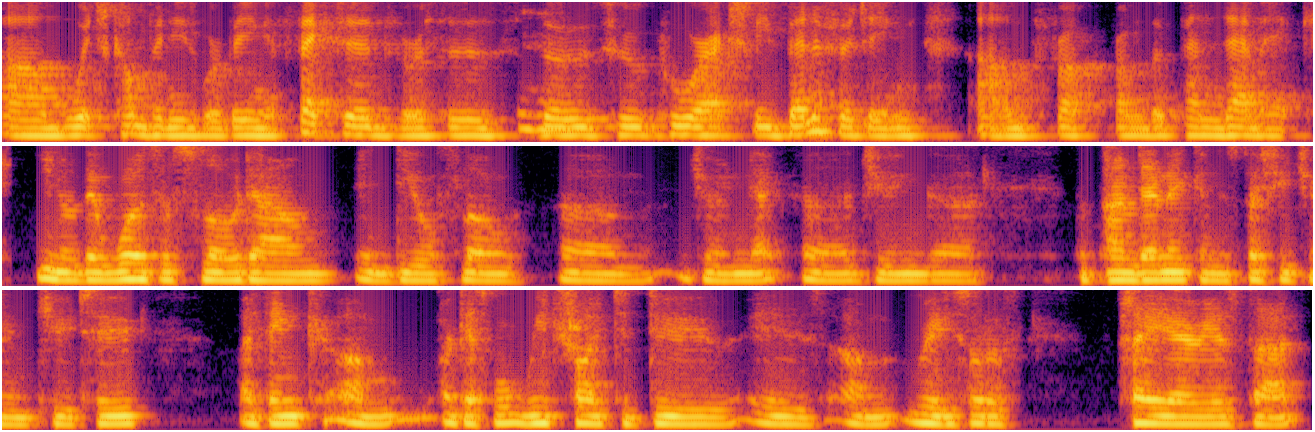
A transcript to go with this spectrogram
um, which companies were being affected versus mm-hmm. those who, who were actually benefiting um, from, from the pandemic. You know, there was a slowdown in deal flow um, during uh, during uh, the pandemic and especially during Q2. I think, um, I guess what we tried to do is um, really sort of play areas that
